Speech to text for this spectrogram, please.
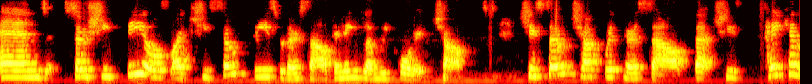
and so she feels like she's so pleased with herself. In England, we call it chuffed. She's so chuffed with herself that she's taken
